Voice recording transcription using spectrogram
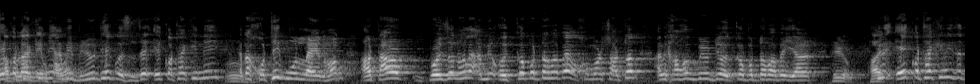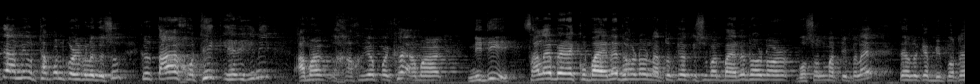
এই কথাখিনি। আমি বিৰুদ্ধে কৈছো যে এই কথাখিনি এটা সঠিক মূল্যায়ন হওক আৰু তাৰ প্ৰয়োজন হ'লে আমি ঐক্যবদ্ধভাৱে অসমৰ স্বাৰ্থত আমি শাসক বিৰোধী ঐক্যবদ্ধভাৱে ইয়াৰ হেৰি হয়। কিন্তু এই কথাখিনি যেতিয়া আমি উত্থাপন কৰিবলৈ গৈছো কিন্তু তাৰ সঠিক হেৰিখিনি আমাৰ শাসকীয় পক্ষই আমাৰ নিদি চালে বেৰে কোবাই এনেধৰণৰ নাটকীয় কিছুমান বা এনেধৰণৰ বচন মাতি পেলাই তেওঁলোকে বিপদে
